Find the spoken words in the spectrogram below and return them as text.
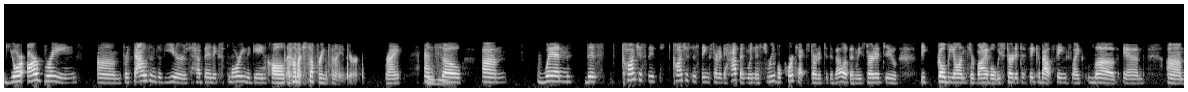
your our brains um, for thousands of years have been exploring the game called how much suffering can I endure, right? And mm-hmm. so um, when this consciousness consciousness thing started to happen, when this cerebral cortex started to develop, and we started to be, go beyond survival. We started to think about things like love and um,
